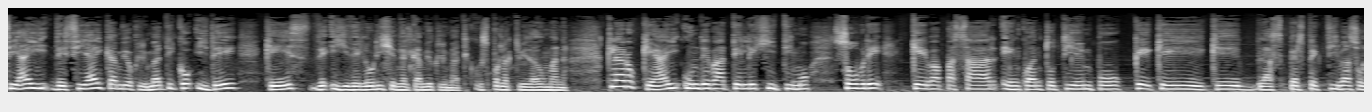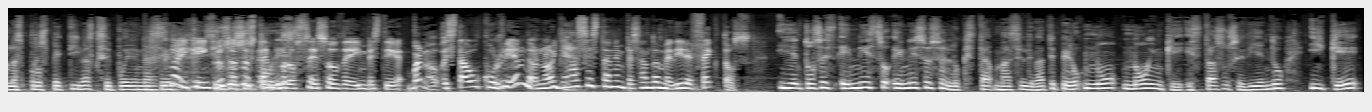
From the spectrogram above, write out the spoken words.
si hay, si hay cambio climático y de qué es y del origen del cambio climático, que es por la actividad humana. Claro que hay un debate legítimo sobre qué va a pasar, en cuánto tiempo, qué, qué, qué las perspectivas o las prospectivas que se pueden hacer. No, y que incluso eso está en proceso de investigación. Bueno, está ocurriendo, ¿no? Ya se están empezando a medir efectos. Y entonces en eso, en eso es en lo que está más el debate, pero no, no en que está sucediendo y que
